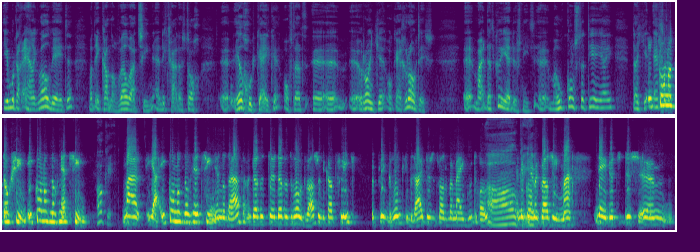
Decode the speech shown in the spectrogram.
je moet toch eigenlijk wel weten, want ik kan nog wel wat zien en ik ga dus toch heel goed kijken of dat rondje ook echt rood is. Maar dat kun jij dus niet. Maar hoe constateer jij dat je. Ik echt... kon het nog zien. Ik kon het nog net zien. Oké. Maar ja, ik kon het nog net zien, inderdaad, dat het, dat het rood was. Want ik had flink, flink rondgedraaid, dus het was bij mij goed rood. Okay. En dat kon ik wel zien. Maar nee, dus, dus um,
